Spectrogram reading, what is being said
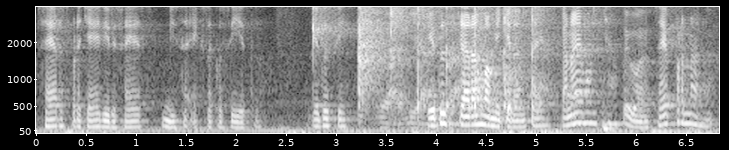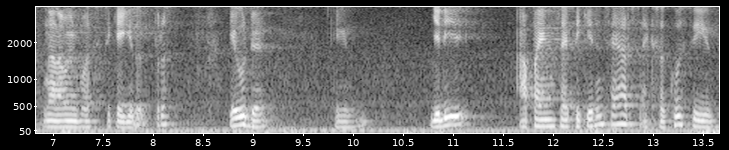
saya harus percaya diri saya bisa eksekusi itu. Itu sih. Luar biasa. Itu sekarang pemikiran saya. Karena emang capek banget. Saya pernah ngalamin posisi kayak gitu. Terus ya udah. Kayak gitu. Jadi apa yang saya pikirin saya harus eksekusi. Gitu.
